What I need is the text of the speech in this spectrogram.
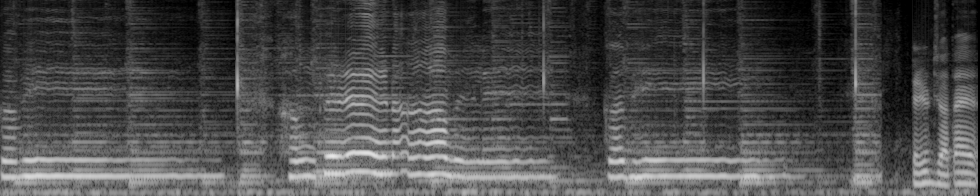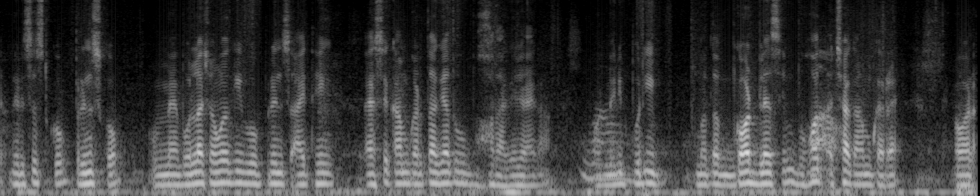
कभी। हम फिर ना मिले कभी। क्रेडिट जाता है लिरिसिस्ट को प्रिंस को। मैं बोलना चाहूँगा कि वो प्रिंस आई थिंक ऐसे काम करता गया तो वो बहुत आगे जाएगा। और मेरी पूरी मतलब गॉड ब्लेस हिम बहुत अच्छा काम कर रहा है। और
